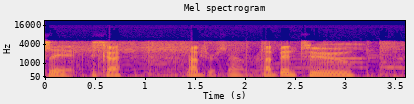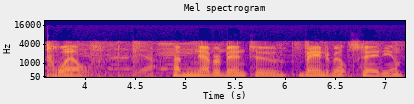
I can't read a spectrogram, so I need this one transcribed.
six. Okay. Six I've- or seven. I've been to twelve. Yeah. I've never been to Vanderbilt Stadium,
